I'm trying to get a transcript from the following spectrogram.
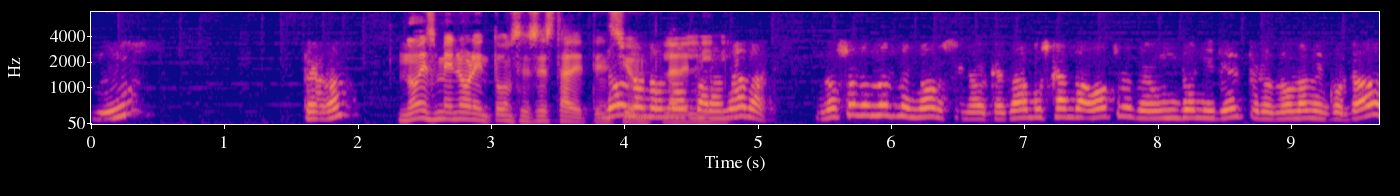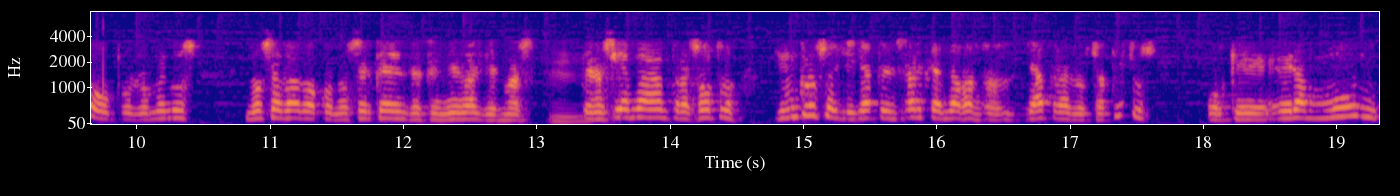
¿Mm? ¿Perdón? No es menor entonces esta detención. No, no, no, no para nada. No solo no es menor, sino que estaban buscando a otro de un buen nivel, pero no lo han encontrado, o por lo menos no se ha dado a conocer que hayan detenido a alguien más, mm. pero sí andaban tras otro. Yo incluso llegué a pensar que andaban ya tras los chapitos, porque era muy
